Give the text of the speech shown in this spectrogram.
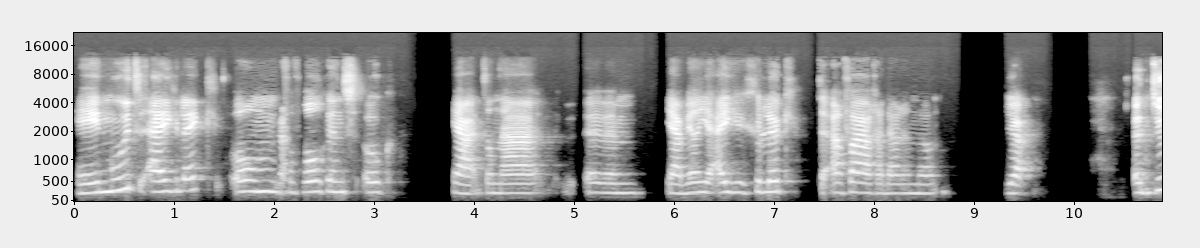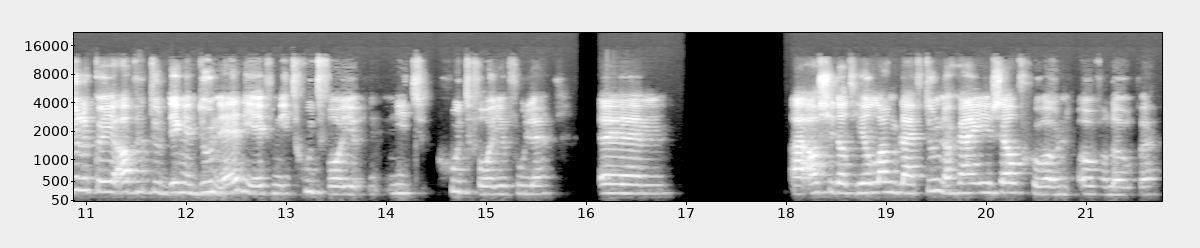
heen moet eigenlijk. Om vervolgens ook ja, daarna um, ja, wel je eigen geluk te ervaren daarin dan. Ja. En tuurlijk kun je af en toe dingen doen hè, die even niet goed voor je, niet goed voor je voelen. Um, als je dat heel lang blijft doen, dan ga je jezelf gewoon overlopen.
